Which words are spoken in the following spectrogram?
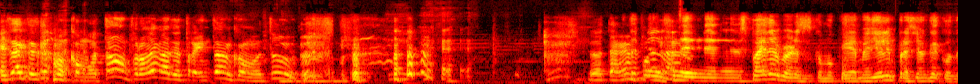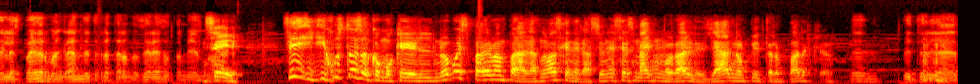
Exacto, es como, como tú, problemas de treintón, como tú. Pero también puede También la ser. de Spider-Verse, como que me dio la impresión que con el Spider-Man grande trataron de hacer eso también. ¿no? Sí. Sí, y y justo eso, como que el nuevo Spider-Man para las nuevas generaciones es Mike Morales, ya no Peter Parker. Eh, Peter ya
